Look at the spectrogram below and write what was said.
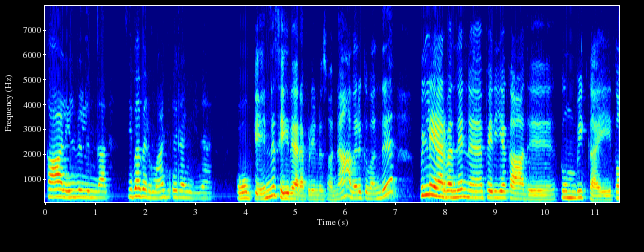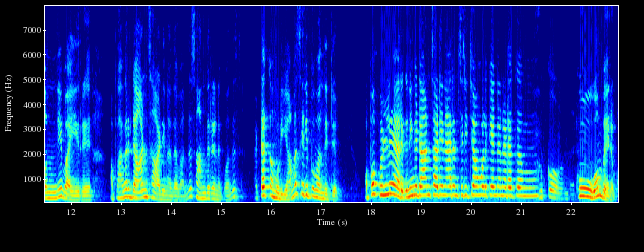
காலில் விழுந்தான் சிவபெருமான் இறங்கினார். ஓகே என்ன செய்கிறார் அப்படின்னு சொன்னால் அவருக்கு வந்து பிள்ளையார் வந்து என்ன? பெரிய காது தும்பி கை தொந்தி வயிறு. அப்போ அவர் டான்ஸ் ஆடினதை வந்து சந்திரனுக்கு வந்து அடக்க முடியாம சிரிப்பு வந்துட்டு. அப்போ பிள்ளையாருக்கு நீங்க டான்ஸ் ஆடி நேரம் சிரிச்சா உங்களுக்கு என்ன நடக்கும். கோவம் வரும்.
